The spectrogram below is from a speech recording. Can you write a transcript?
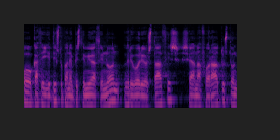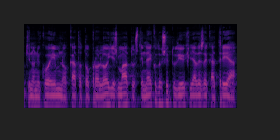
Ο καθηγητής του Πανεπιστημίου Αθηνών, Γρηγόριος Στάθης, σε αναφορά του στον κοινωνικό ύμνο κατά το προλόγισμά του στην έκδοση του 2013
